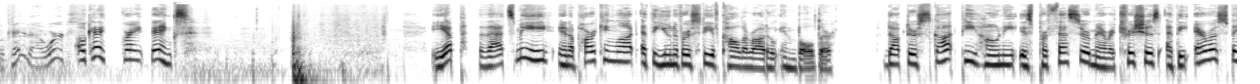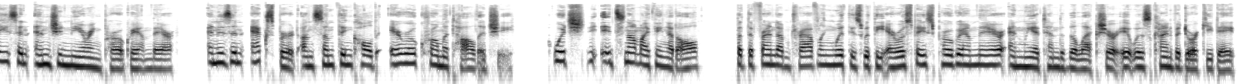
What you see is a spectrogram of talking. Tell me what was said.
okay, that works. Okay, great. Thanks. Yep, that's me in a parking lot at the University of Colorado in Boulder. Dr. Scott P. Honey is professor meretricius at the Aerospace and Engineering program there and is an expert on something called aerochromatology, which it's not my thing at all. But the friend I'm traveling with is with the aerospace program there, and we attended the lecture. It was kind of a dorky date.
